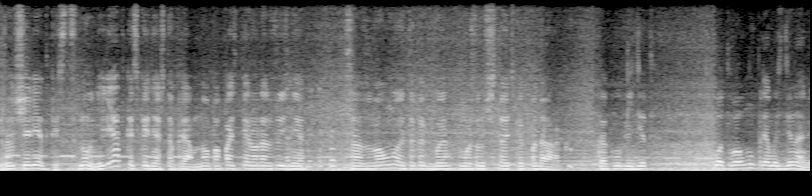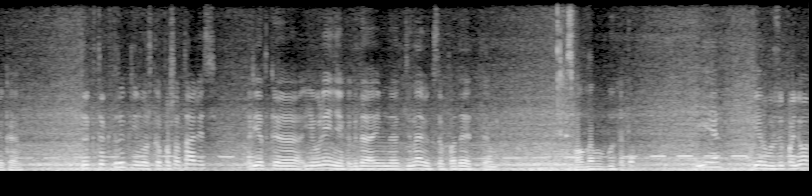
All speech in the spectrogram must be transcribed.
Это вообще редкость. Ну, не редкость, конечно, прям, но попасть первый раз в жизни сразу в волну, это как бы можно считать как подарок. Как выглядит вход в волну прямо из динамика. Трык-трык-трык, немножко пошатались. Редкое явление, когда именно динамик совпадает прям с волновым выходом. И первый же полет,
